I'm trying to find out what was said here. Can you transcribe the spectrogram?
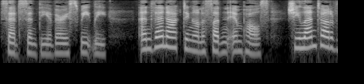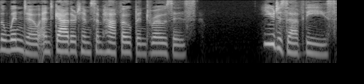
said Cynthia very sweetly, and then acting on a sudden impulse, she leant out of the window and gathered him some half-opened roses. "You deserve these.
